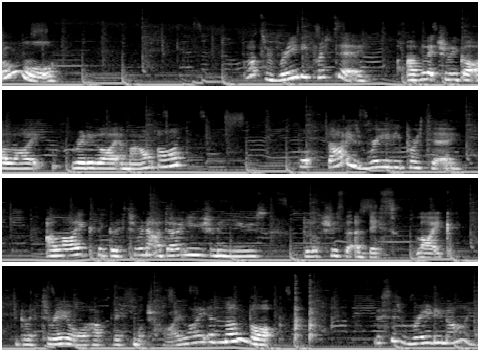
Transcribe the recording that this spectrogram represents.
Oh, that's really pretty. I've literally got a light, really light amount on. But that is really pretty. I like the glitter in it. I don't usually use blushes that are this like glittery or have this much highlight in them, but this is really nice.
